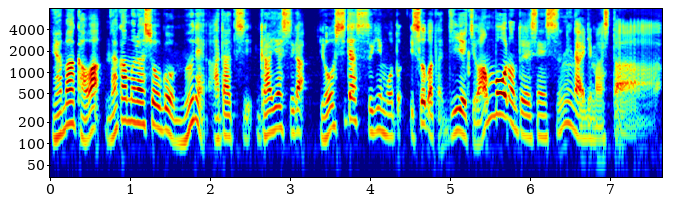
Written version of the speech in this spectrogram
山川、中村翔吾、宗、足立、外野手が吉田、杉本、磯端、DH、ワンボーロンという選出になりました。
